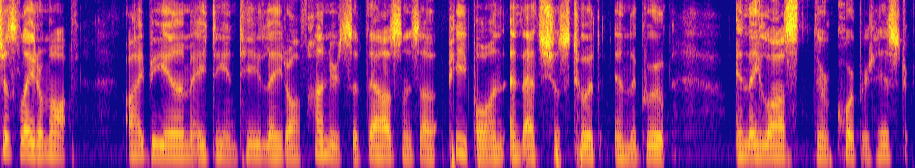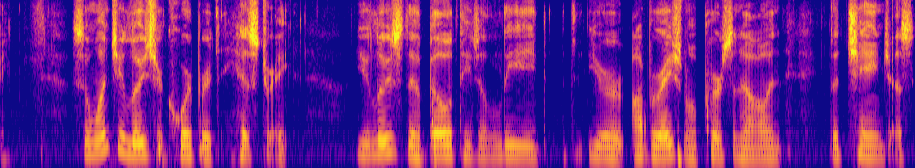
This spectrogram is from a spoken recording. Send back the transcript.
just laid them off IBM AT&T laid off hundreds of thousands of people and, and that's just two in the group and they lost their corporate history so once you lose your corporate history you lose the ability to lead your operational personnel and the changes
